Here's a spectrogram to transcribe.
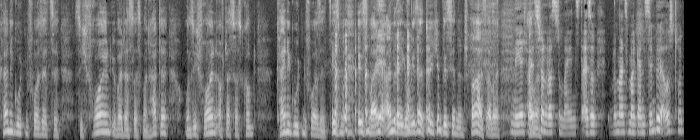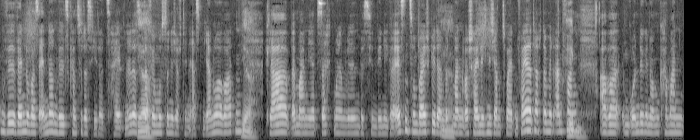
Keine guten Vorsätze, sich freuen über das, was man hatte und sich freuen auf das, was kommt keine guten Vorsätze. Ist, ist, meine Anregung, ist natürlich ein bisschen ein Spaß, aber. Nee, ich weiß schon, was du meinst. Also, wenn man es mal ganz simpel ausdrücken will, wenn du was ändern willst, kannst du das jederzeit. Ne? Das, ja. Dafür musst du nicht auf den 1. Januar warten. Ja. Klar, wenn man jetzt sagt, man will ein bisschen weniger essen zum Beispiel, dann ja. wird man wahrscheinlich nicht am zweiten Feiertag damit anfangen. Eben. Aber im Grunde genommen kann man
